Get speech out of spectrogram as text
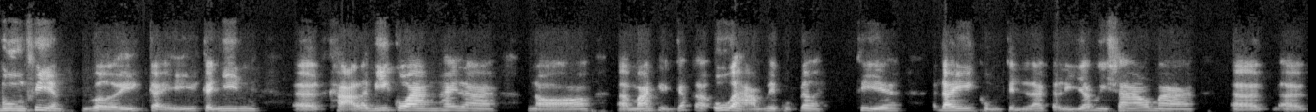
buồn phiền với cái cái nhìn uh, khá là bi quan hay là nó uh, mang tính chất uh, u ám về cuộc đời. Thì uh, đây cũng chính là cái lý do vì sao mà uh, uh,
